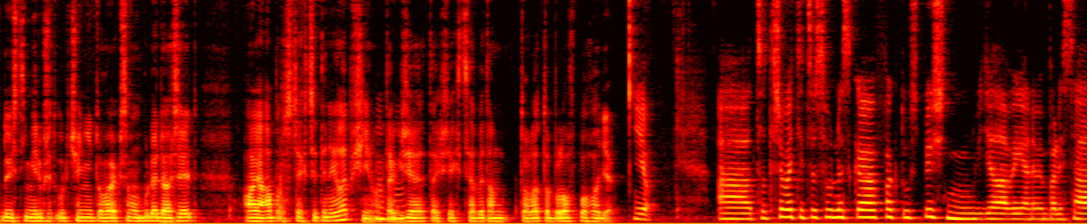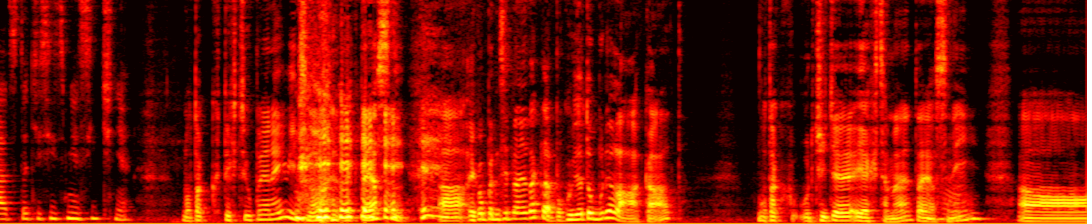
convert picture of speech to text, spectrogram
do jistý míry předurčení toho, jak se mu bude dařit a já prostě chci ty nejlepší, no, Mhm. takže, takže chci, aby tam tohle to bylo v pohodě. Jo. A co třeba ti, co jsou dneska fakt úspěšní, vydělávají, já nevím, 50, 100 tisíc měsíčně? No tak ty chci úplně nejvíc, no, tak to je jasný. A jako principiálně takhle, pokud je to bude lákat, no tak určitě je chceme, to je jasný. A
